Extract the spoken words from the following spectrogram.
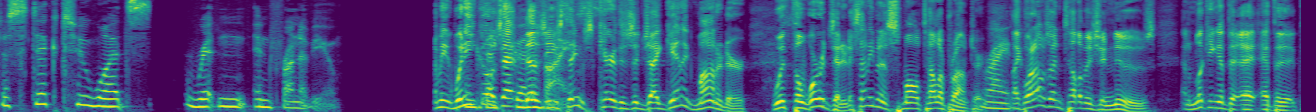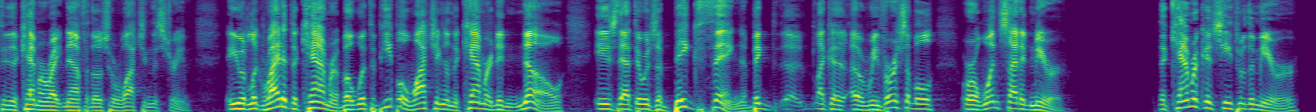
Just stick to what's written in front of you. I mean, when he goes out and does advice. these things, Carrie, there's a gigantic monitor with the words in it. It's not even a small teleprompter. Right. Like when I was on television news, and I'm looking at the at the through the camera right now for those who are watching the stream. You would look right at the camera, but what the people watching on the camera didn't know is that there was a big thing, a big uh, like a, a reversible or a one-sided mirror. The camera could see through the mirror.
